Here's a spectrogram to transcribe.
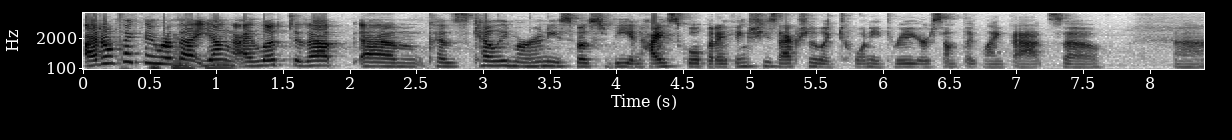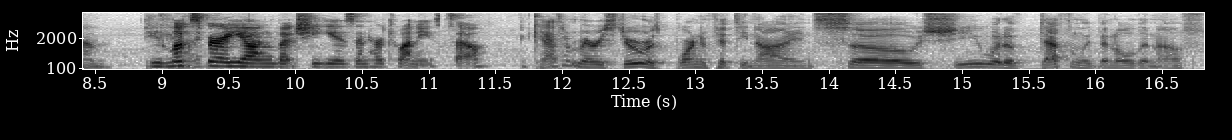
I don't think they were that young. I looked it up because Kelli Maroney is supposed to be in high school, but I think she's actually like 23 or something like that. So um, she looks very young, but she is in her 20s. So Catherine Mary Stewart was born in 59, so she would have definitely been old enough,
